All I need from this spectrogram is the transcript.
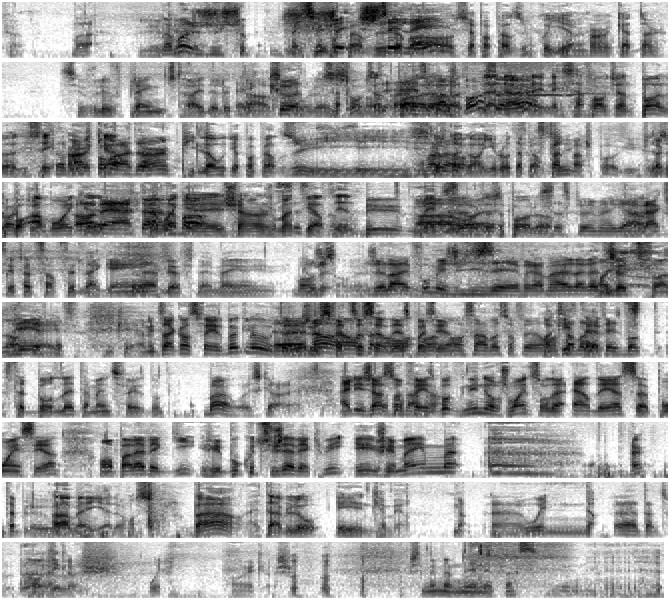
Voilà. Mais moi, je. Mais s'il n'a pas perdu, pourquoi il y a 1-4-1 si vous voulez vous plaindre du travail de Luc Dansereau, ça fonctionne pas. Ça marche pas, ça. Ça fonctionne pas, là. C'est 1-4-1, puis l'autre, il n'a pas perdu. L'autre a gagné, l'autre a perdu. Ça ne marche pas, Guy. Je sais pas. À moins qu'il y ait un changement de gardien de but, même ça, je ne sais pas, là. Ça se peut, mais Alex s'est fait sortir de la game, puis là, finalement. Bon, j'ai l'air fou, mais je lisais vraiment. On a du fun, OK. On est encore sur Facebook, là, ou t'as juste fait ça sur RDS.ca? On s'en va sur Facebook. Cette bourde-là était même sur Facebook? Ben oui, c'est correct. Allez, les gens sur Facebook, venez nous rejoindre sur le RDS.ca. On parlait avec Guy. J'ai beaucoup de sujets avec lui et j'ai même euh, un tableau. Ah, ben, regardons ça. Bon, un tableau et une caméra. Non. Euh, oui. Non. Euh, attends, tu veux. On raccroche. Oui. On raccroche. J'ai même amené un efface.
